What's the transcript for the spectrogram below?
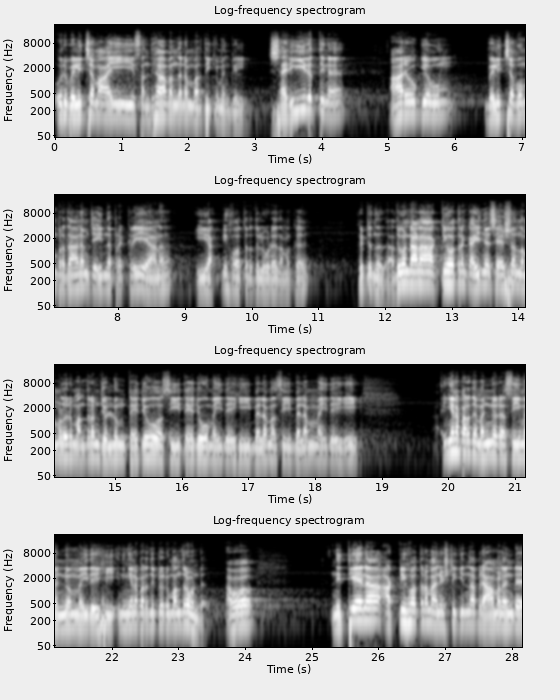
ഒരു വെളിച്ചമായി ഈ സന്ധ്യാവന്ദനം വർദ്ധിക്കുമെങ്കിൽ ശരീരത്തിന് ആരോഗ്യവും വെളിച്ചവും പ്രദാനം ചെയ്യുന്ന പ്രക്രിയയാണ് ഈ അഗ്നിഹോത്രത്തിലൂടെ നമുക്ക് കിട്ടുന്നത്. അതുകൊണ്ടാണ് ആ അഗ്നിഹോത്രം കഴിഞ്ഞ ശേഷം നമ്മളൊരു മന്ത്രം ചൊല്ലും തേജോ അസി തേജോ മൈ ദേഹി ബലമസി ബലം മൈ ദേഹി. ഇങ്ങനെ പറഞ്ഞ് മഞ്ഞുരസി മന്വം മൈ ദേഹി ഇങ്ങനെ പറഞ്ഞിട്ടൊരു മന്ത്രമുണ്ട്. അപ്പോൾ നിത്യേന അഗ്നിഹോത്രം അനുഷ്ഠിക്കുന്ന ബ്രാഹ്മണന്റെ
